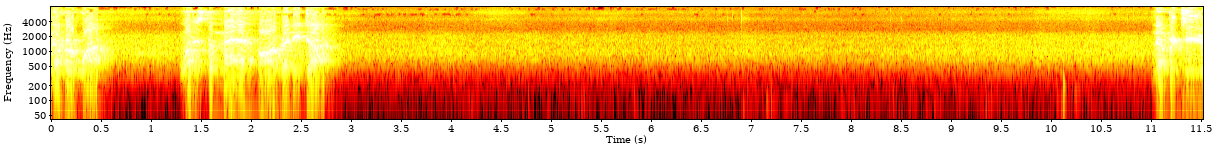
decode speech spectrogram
Number one, what has the man already done? Number two,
